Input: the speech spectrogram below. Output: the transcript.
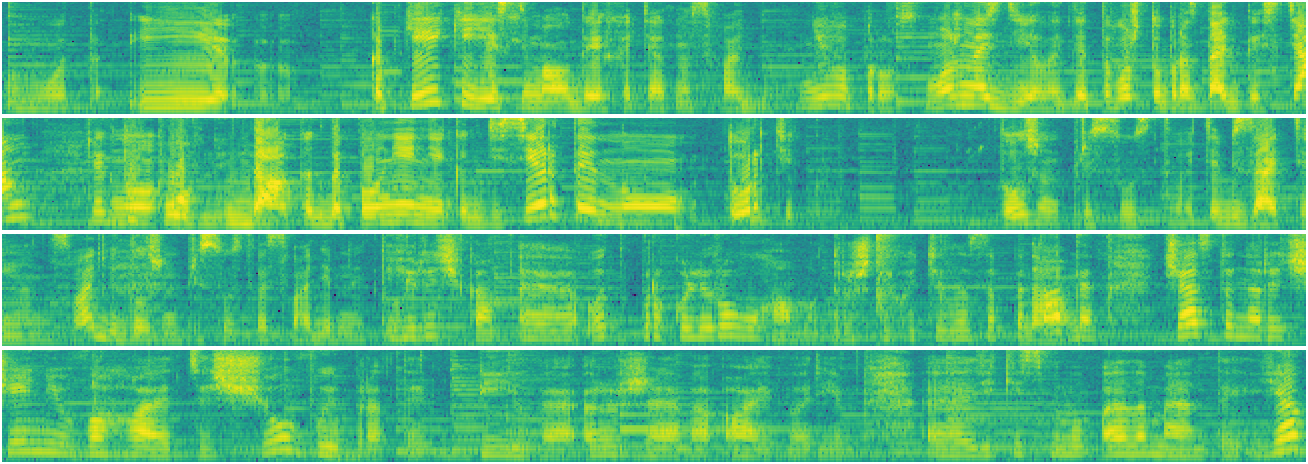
Вот. И э, капкейки, если молодые хотят на свадьбу, не вопрос. Можно сделать для того, чтобы раздать гостям. Як Но- доповнення. Да, как дополнение, как десерты, но тортик должен присутствовать. Обязательно на свадьбе должен присутствовать свадебный торт. Юлічка, е, от про кольорову гаму трошки хотіла запитати. Часто наречені вагаються, що вибрати: біле, рожеве, айворі, е, якісь м- елементи. Як,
